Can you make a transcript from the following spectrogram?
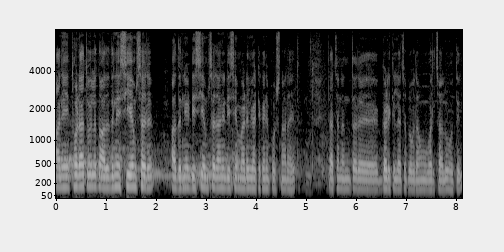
आणि थोड्यात वेळेत आदरणीय सी एम सर आदरणीय डी सी एम सर आणि डी सी एम मॅडम या ठिकाणी पोहोचणार आहेत. त्याच्यानंतर अ, गड किल्ल्याचे प्रोग्राम वर चालू होतील.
